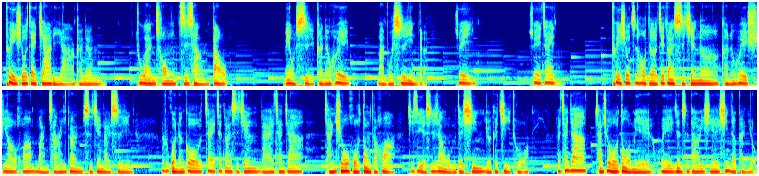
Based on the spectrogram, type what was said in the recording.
退休在家里啊，可能。突然从职场到没有事，可能会蛮不适应的。所以，所以在退休之后的这段时间呢，可能会需要花蛮长一段时间来适应。如果能够在这段时间来参加禅修活动的话，其实也是让我们的心有一个寄托。来参加禅修活动，我们也会认识到一些新的朋友。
